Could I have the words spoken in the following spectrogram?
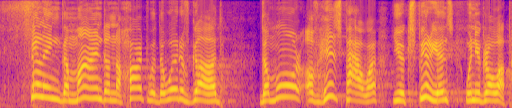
filling the mind and the heart with the Word of God, the more of His power you experience when you grow up.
